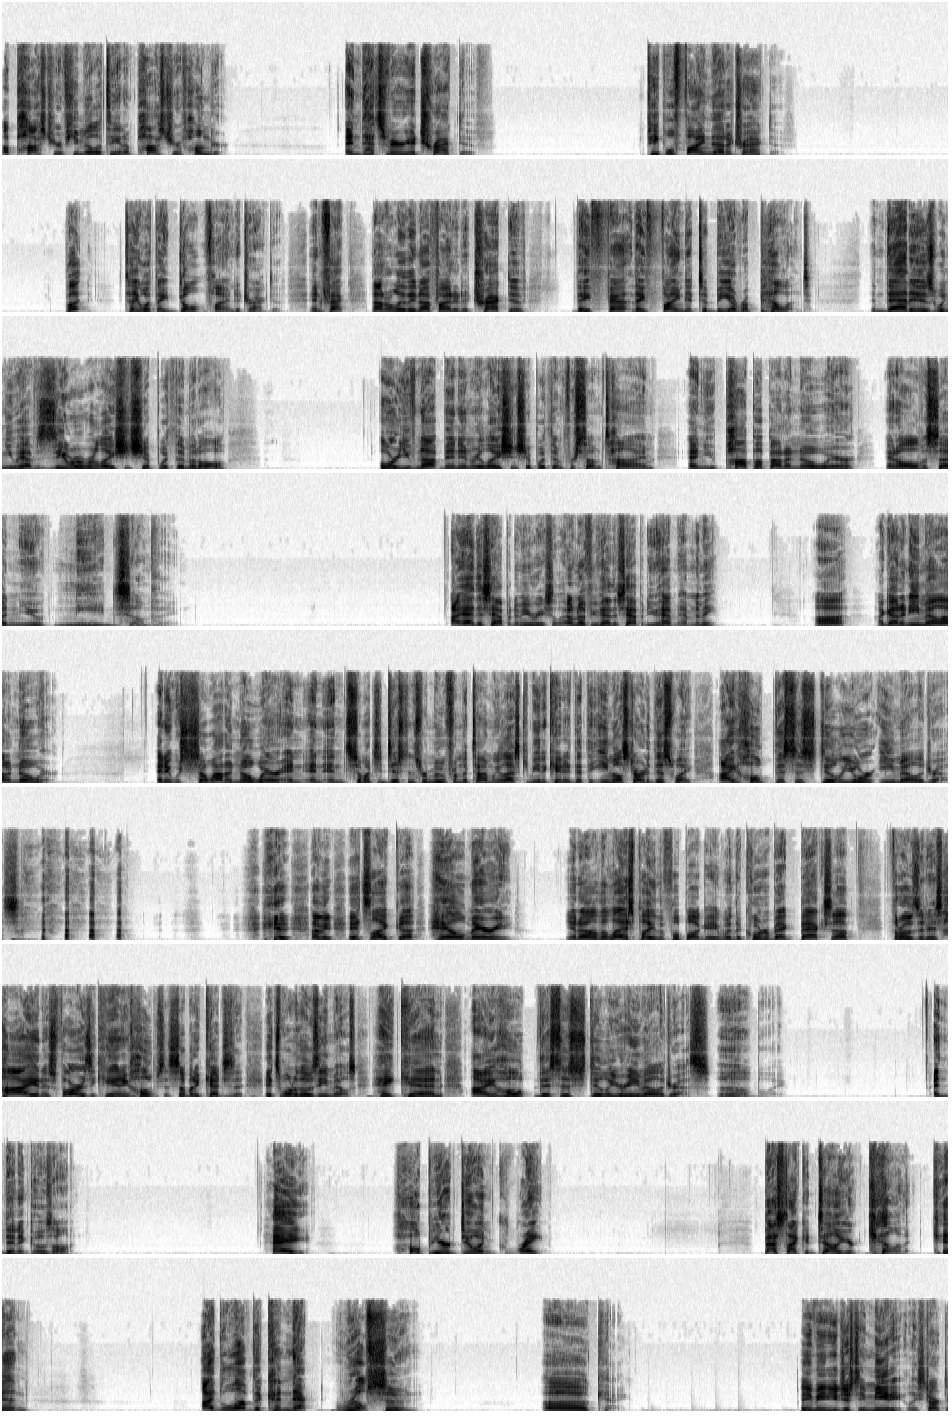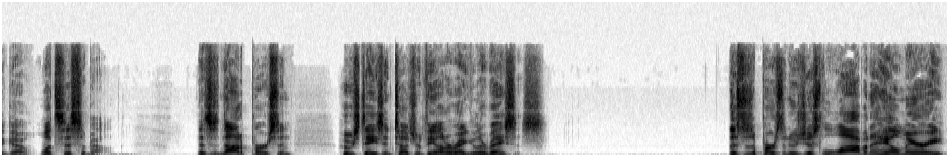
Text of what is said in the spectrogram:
a posture of humility and a posture of hunger. And that's very attractive. People find that attractive. But tell you what they don't find attractive. In fact, not only they not find it attractive, they fa- they find it to be a repellent. And that is when you have zero relationship with them at all, or you've not been in relationship with them for some time, and you pop up out of nowhere, and all of a sudden you need something. I had this happen to me recently. I don't know if you've had this happen to you. It happened to me. Uh, I got an email out of nowhere. And it was so out of nowhere and, and, and so much distance removed from the time we last communicated that the email started this way I hope this is still your email address. I mean, it's like uh, Hail Mary, you know, the last play in the football game when the quarterback backs up, throws it as high and as far as he can. He hopes that somebody catches it. It's one of those emails. Hey, Ken, I hope this is still your email address. Oh, boy. And then it goes on. Hey, hope you're doing great. Best I can tell, you're killing it, Ken. I'd love to connect real soon. Okay. You mean you just immediately start to go, what's this about? This is not a person who stays in touch with me on a regular basis. This is a person who's just lobbing a Hail Mary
